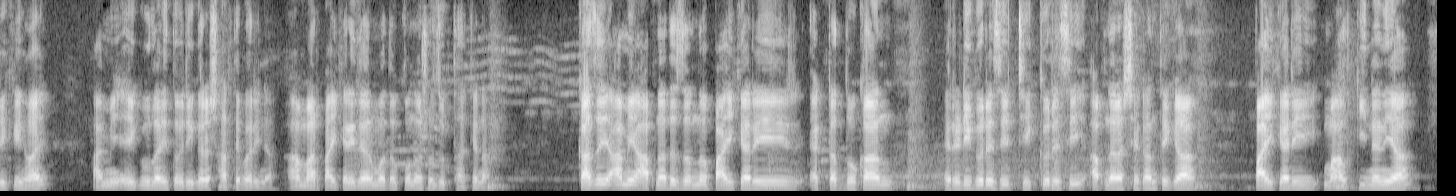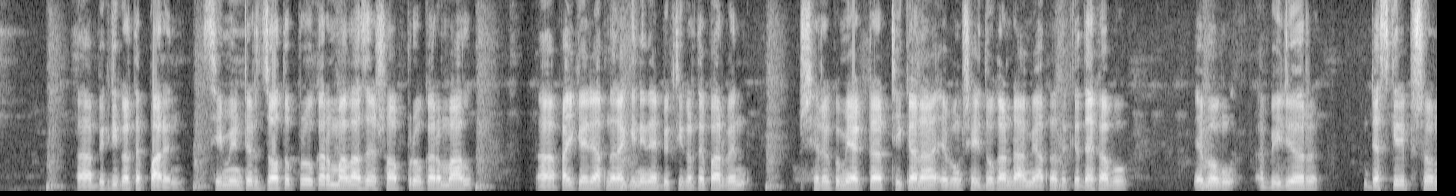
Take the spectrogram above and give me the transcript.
বিক্রি হয়, আমি এইগুলাই তৈরি করে সারতে পারি না। আমার পাইকারি দেওয়ার মতো কোনো সুযোগ থাকে না। কাজেই আমি আপনাদের জন্য পাইকারির একটা দোকান রেডি করেছি, ঠিক করেছি। আপনারা সেখান থেকে পাইকারি মাল কিনে নিয়ে বিক্রি করতে পারেন। সিমেন্টের যত প্রকার মাল আছে, সব প্রকার মাল পাইকারি আপনারা কিনে নিয়ে বিক্রি করতে পারবেন। সেরকমই একটা ঠিকানা এবং সেই দোকানটা আমি আপনাদেরকে দেখাবো এবং ভিডিওর ডেসক্রিপশন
